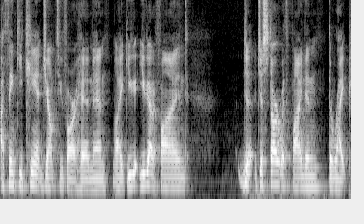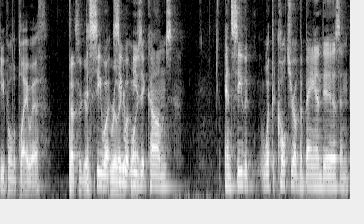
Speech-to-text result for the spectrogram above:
I think you can't jump too far ahead, man. Like you you got to find. ju- Just start with finding the right people to play with That's a good. and see what really see what point. music comes and see the what the culture of the band is and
